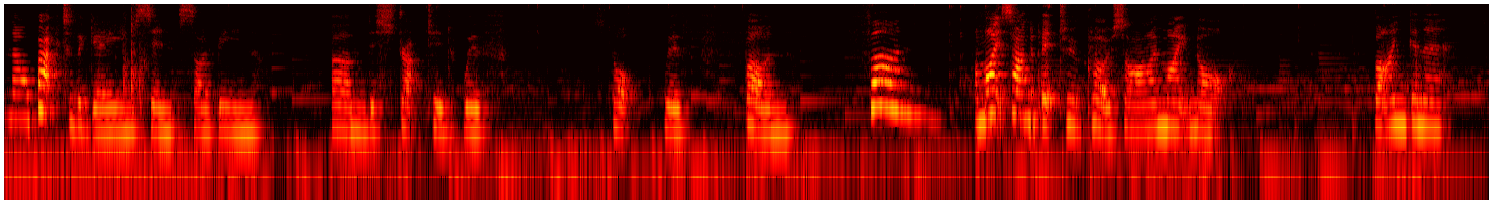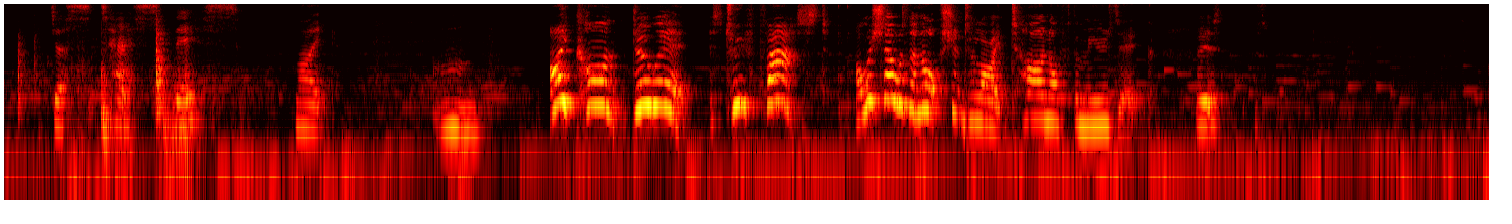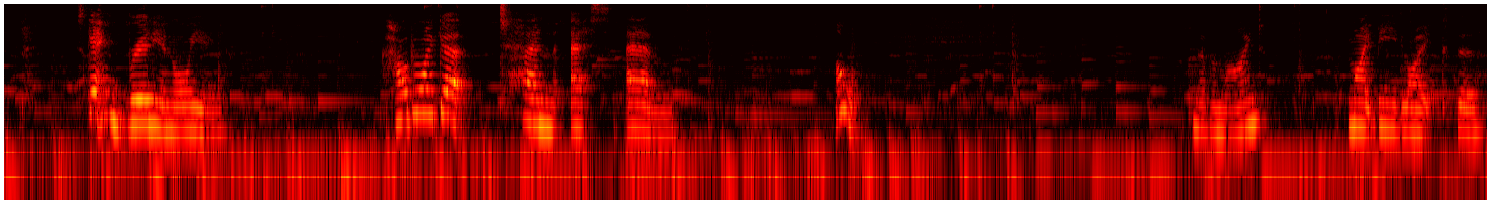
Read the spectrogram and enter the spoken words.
Now back to the game since I've been um, distracted with, stop, with fun. Fun! I might sound a bit too close, or I might not. But I'm gonna just test this. Like, um, I can't do it. It's too fast. I wish there was an option to like turn off the music. It's, it's getting really annoying. How do I get 10 SM? Oh. Never mind. Might be like the...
